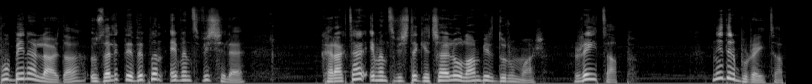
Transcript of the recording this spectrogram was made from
bu bannerlarda özellikle Weapon Event Wish ile karakter Event Wish'te geçerli olan bir durum var. Rate Up. Nedir bu Rate Up?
